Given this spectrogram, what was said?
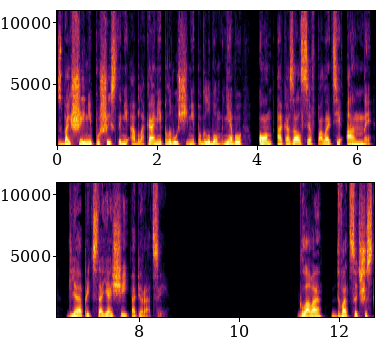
с большими пушистыми облаками, плывущими по голубому небу, он оказался в палате Анны для предстоящей операции. Глава 26.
